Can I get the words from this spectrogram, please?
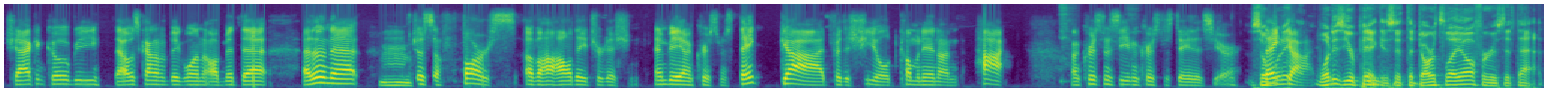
Shaq and Kobe, that was kind of a big one. I'll admit that. Other than that, Mhm. just a farce of a holiday tradition. NBA on Christmas. Thank God for the Shield coming in on hot on Christmas Eve and Christmas Day this year. So Thank what, God. what is your pick? Is it the darts layoff or is it that?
